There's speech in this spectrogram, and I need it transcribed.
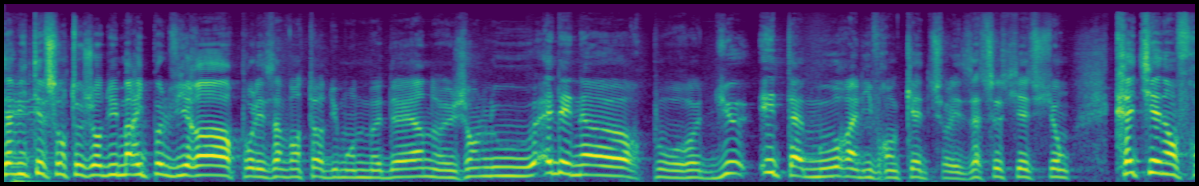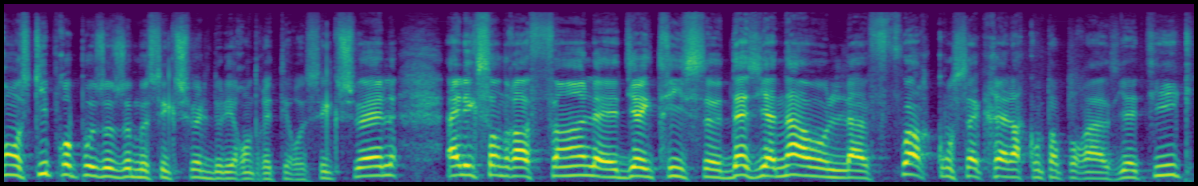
Mes invités sont aujourd'hui Marie-Paul Virard pour Les Inventeurs du Monde Moderne, Jean-Loup Edenor pour Dieu est amour, un livre enquête sur les associations chrétiennes en France qui proposent aux homosexuels de les rendre hétérosexuels, Alexandra Fin, la directrice d'Asia Now, la foire consacrée à l'art contemporain asiatique,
